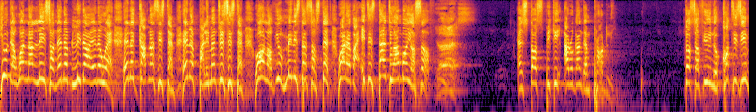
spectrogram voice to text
you the one that leads on any leader anywhere, any governance system, any parliamentary system, all of you ministers of state, whatever. It is time to humble yourself Yes. and stop speaking arrogant and proudly. Those of you in occultism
